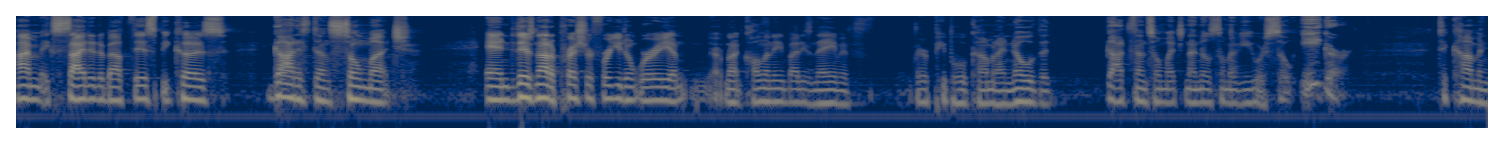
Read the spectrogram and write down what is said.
I'm excited about this because God has done so much. And there's not a pressure for you. Don't worry. I'm, I'm not calling anybody's name if there are people who come, and I know that God's done so much, and I know some of you are so eager to come and,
